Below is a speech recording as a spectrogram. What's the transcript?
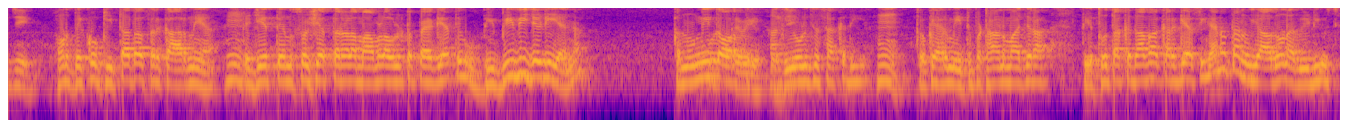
ਜੀ। ਹੁਣ ਦੇਖੋ ਕੀਤਾ ਤਾਂ ਸਰਕਾਰ ਨੇ ਆ ਤੇ ਜੇ 376 ਵਾਲਾ ਮਾਮਲਾ ਉਲਟ ਪੈ ਗਿਆ ਤੇ ਉਹ ਬੀਬੀ ਵੀ ਜਿਹੜੀ ਹੈ ਨਾ ਕਾਨੂੰਨੀ ਤੌਰ ਤੇ ਵੀ ਉਲਝ ਸਕਦੀ ਹੈ ਹੂੰ। ਕਿਉਂਕਿ ਹਰਮੀਤ ਪਠਾਨ ਮਾਜਰਾ ਤੇ ਇੱਥੋਂ ਤੱਕ ਦਾਵਾ ਕਰ ਗਿਆ ਸੀਗਾ ਨਾ ਤੁਹਾਨੂੰ ਯਾਦ ਹੋਣਾ ਵੀਡੀਓ 'ਚ।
